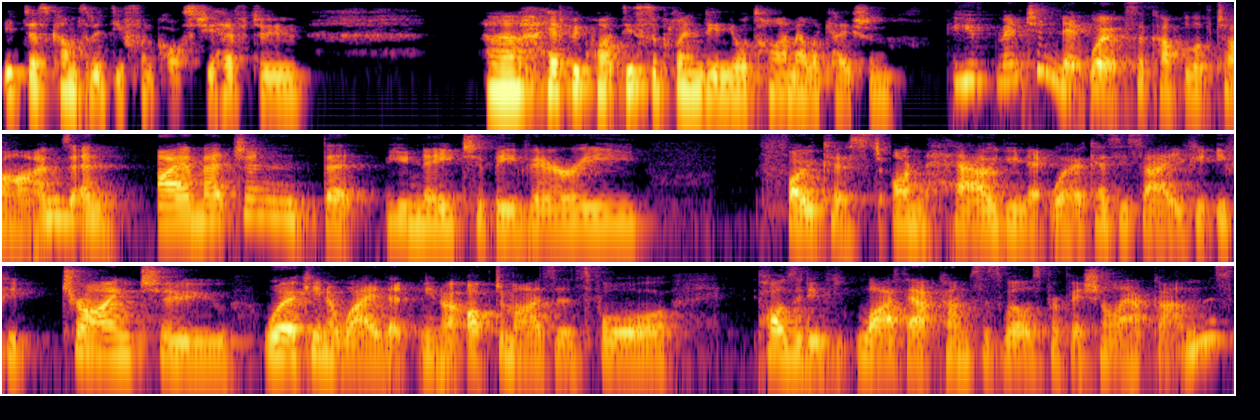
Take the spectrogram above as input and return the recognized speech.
it just comes at a different cost. You have to uh, have to be quite disciplined in your time allocation. You've mentioned networks a couple of times, and I imagine that you need to be very focused on how you network as you say if you if you're trying to work in a way that you know optimizes for positive life outcomes as well as professional outcomes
